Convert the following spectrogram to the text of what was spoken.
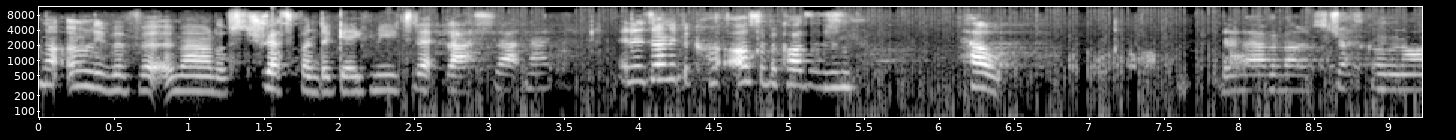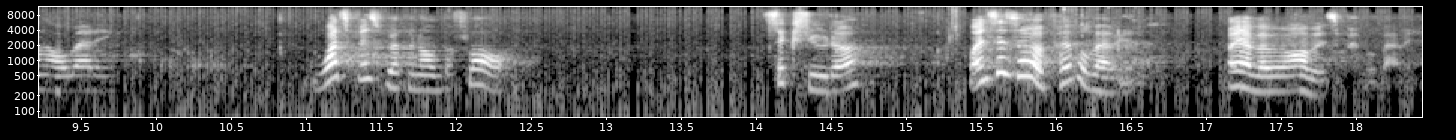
Not only with the amount of stress Thunder gave me to that last that night, it is only because, also because of doesn't help. Then I have lot of stress going on already. What's this weapon on the floor? Six shooter. When's this a purple variant? Oh yeah, there were always a purple variant.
